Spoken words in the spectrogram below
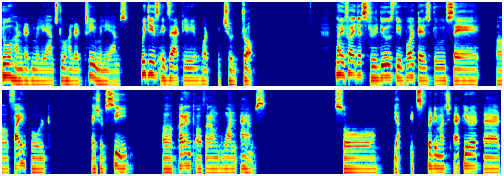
200 milliamps, 203 milliamps, which is exactly what it should draw. Now, if I just reduce the voltage to say uh, 5 volt, I should see a current of around 1 amps so yeah it's pretty much accurate at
